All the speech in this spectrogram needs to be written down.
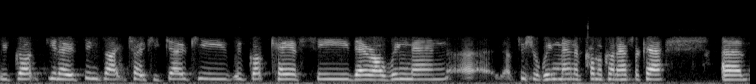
we've got you know things like tokidoki. We've got KFC. There are wingman, uh, official wingman of Comic Con Africa. Um,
